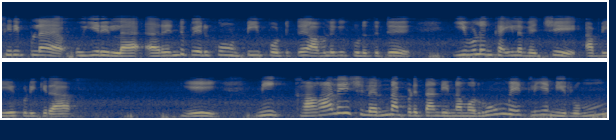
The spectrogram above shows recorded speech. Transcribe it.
சிரிப்பில் உயிர் இல்லை. ரெண்டு பேருக்கும் டீ போட்டுட்டு அவளுக்கு கொடுத்துட்டு இவளும் கையில் வச்சு அப்படியே குடிக்கிறா. ஏய் நீ காலேஜ்லேருந்து அப்படி தாண்டி நம்ம ரூம்மேட்லேயே நீ ரொம்ப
